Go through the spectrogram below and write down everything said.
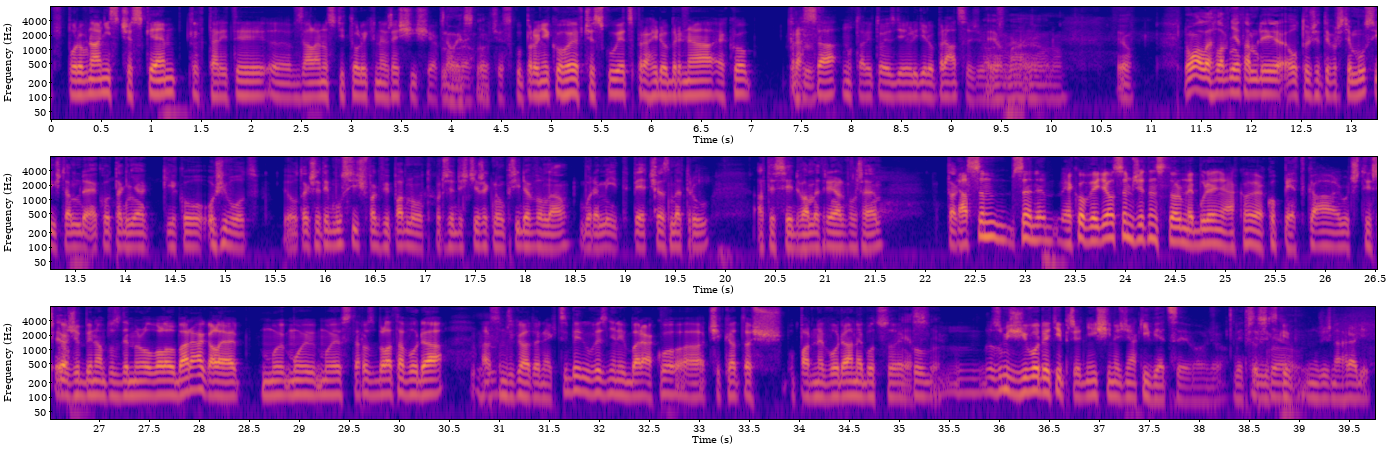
v porovnání s Českem, tak tady ty eh, vzdálenosti tolik neřešíš jako, no, jako v Česku. Pro někoho je v Česku jet z Prahy do Brna jako trasa, mm-hmm. no tady to jezdí lidi do práce, že jo? Jo, jo, no. jo. No ale hlavně tam jde o to, že ty prostě musíš, tam jde jako tak nějak jako o život, jo, takže ty musíš fakt vypadnout, protože když ti řeknou přijde vlna, bude mít 5-6 metrů a ty si 2 metry nad mořem, tak... Já jsem se, jako věděl jsem, že ten storm nebude nějaká jako pětka nebo čtyřka, jo. že by nám to zdemilovalo barák, ale můj, můj, moje starost byla ta voda mm. a já mhm. jsem říkal, že nechci být uvězněný v baráku a čekat, až opadne voda nebo co, jako, rozumíš, život je ti přednější než nějaký věci, jo, jo. věci Přesně, vždycky jo. můžeš nahradit.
